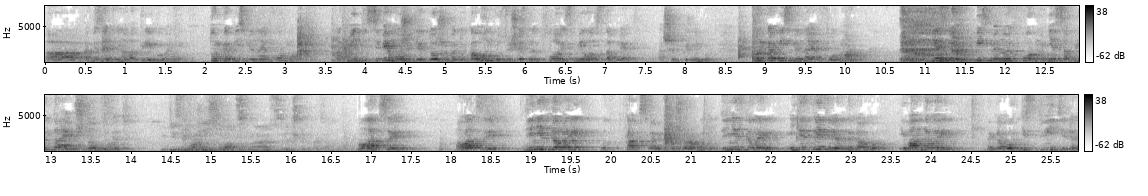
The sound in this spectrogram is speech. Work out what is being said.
а, обязательного требования? Только письменная форма. Отметьте себе, можете тоже в эту колонку существенных условий смело вставлять. Ошибка не будет. Только письменная форма. Если письменную форму не соблюдаем, что будет? Не можно ссылаться на свидетельские показания. Молодцы, молодцы. Денис говорит, вот как с вами хорошо работать. Денис говорит, недействителен договор. Иван говорит, договор действителен,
